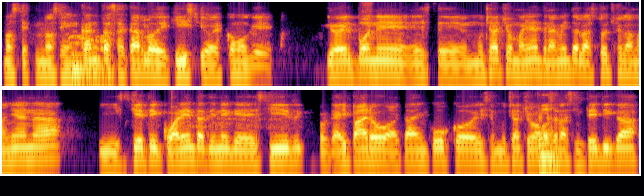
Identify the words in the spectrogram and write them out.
nos, nos encanta sacarlo de quicio, es como que Joel pone, este, muchachos, mañana entrenamiento a las 8 de la mañana y 7 y 40 tiene que decir, porque hay paro acá en Cusco, dice, muchachos, vamos Claro. a la sintética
